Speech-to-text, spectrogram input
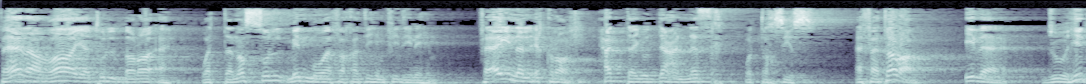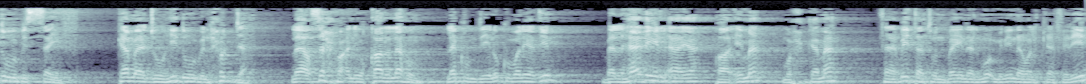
فهذا غاية البراءة والتنصل من موافقتهم في دينهم. فأين الإقرار حتى يدعى النسخ والتخصيص؟ أفترى إذا جوهدوا بالسيف كما جوهدوا بالحجة. لا يصح أن يقال لهم لكم دينكم ولي دين بل هذه الآية قائمة محكمة ثابتة بين المؤمنين والكافرين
